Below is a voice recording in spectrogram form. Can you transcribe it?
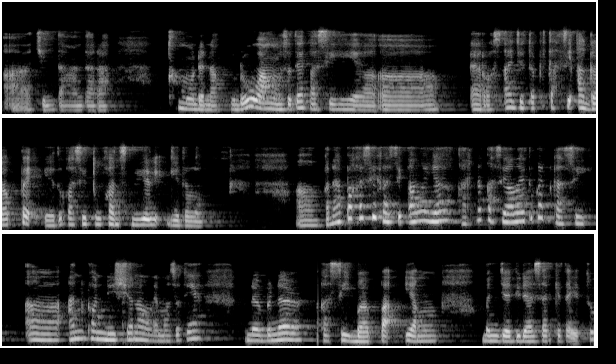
uh, cinta antara kamu dan aku doang, maksudnya kasih uh, eros aja, tapi kasih agape, yaitu kasih Tuhan sendiri gitu loh. uh, kenapa kasih kasih Allah ya? Karena kasih Allah itu kan kasih uh, unconditional ya maksudnya benar-benar kasih bapak yang menjadi dasar kita itu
